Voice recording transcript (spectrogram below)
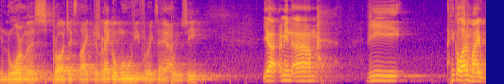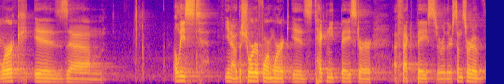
enormous projects like the Sure. Lego movie, for example, Yeah. you see? Yeah, I mean, um, the I think a lot of my work is, um, at least, you know, the shorter form work is technique based or effect based, or there's some sort of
